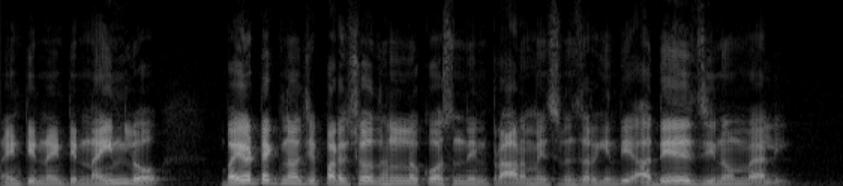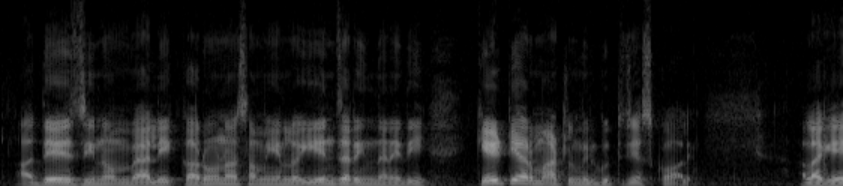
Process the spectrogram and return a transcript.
నైన్టీన్ నైన్టీ నైన్లో బయోటెక్నాలజీ పరిశోధనల కోసం దీన్ని ప్రారంభించడం జరిగింది. అదే జీనోమ్ వ్యాలీ అదే జీనోమ్ వ్యాలీ కరోనా సమయంలో ఏం జరిగింది అనేది కేటీఆర్ మాటలు మీరు గుర్తు చేసుకోవాలి. అలాగే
